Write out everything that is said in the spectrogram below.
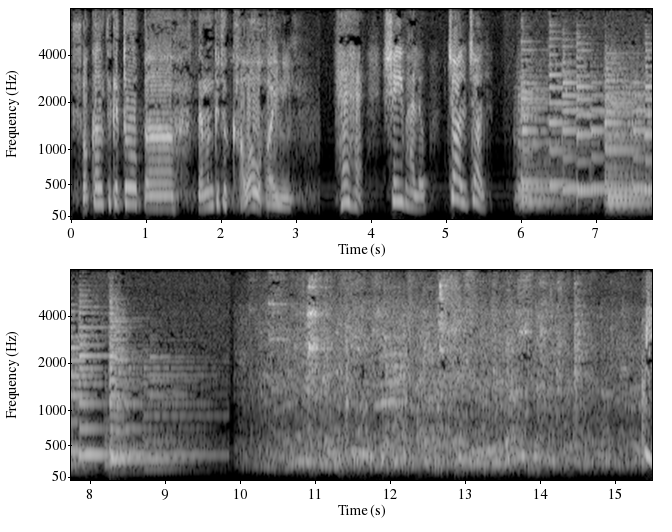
সকাল থেকে তো তেমন কিছু খাওয়াও হয়নি। হ্যাঁ হ্যাঁ সেই ভালো। চল চল। এই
